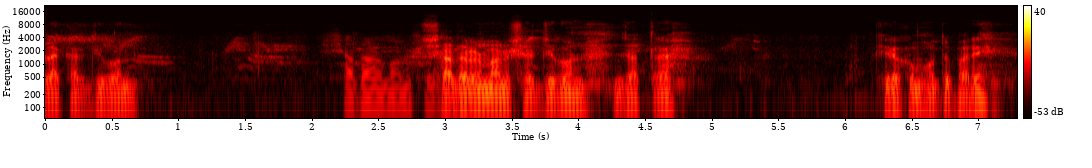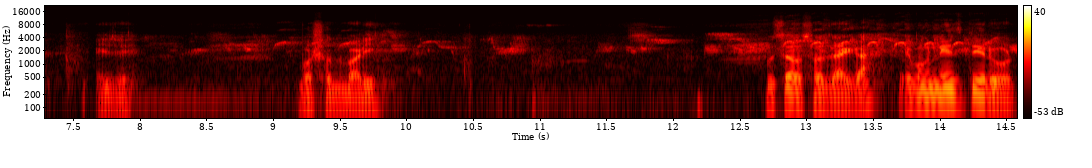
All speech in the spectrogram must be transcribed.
এলাকার জীবন। সাধারণ মানুষ সাধারণ মানুষের জীবন যাত্রা কীরকম হতে পারে? এই যে বসত বাড়ি। উঁচা উঁচা জায়গা এবং নিচ দিয়ে রোড।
